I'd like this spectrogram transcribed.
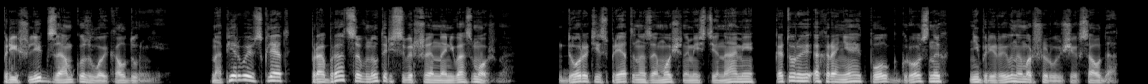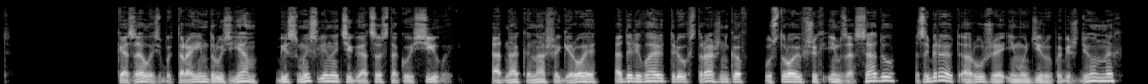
пришли к замку злой колдуньи. На первый взгляд, пробраться внутрь совершенно невозможно. Дороти спрятана за мощными стенами, которые охраняет полк грозных, непрерывно марширующих солдат. Казалось бы, троим друзьям бессмысленно тягаться с такой силой. Однако наши герои одолевают трех стражников, устроивших им засаду, забирают оружие и мундиры побежденных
